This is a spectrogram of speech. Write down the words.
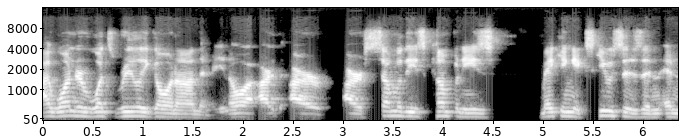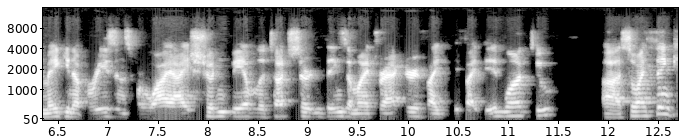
I wonder what's really going on there. You know, are are are some of these companies making excuses and, and making up reasons for why I shouldn't be able to touch certain things on my tractor if I if I did want to. Uh, so I think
